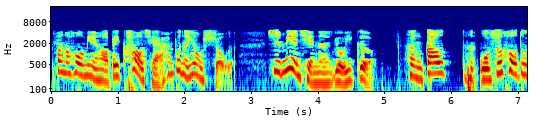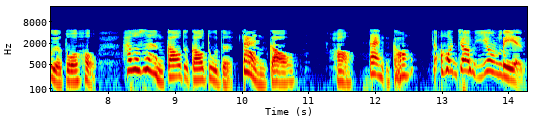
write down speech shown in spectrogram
放到后面哈，被铐起来，他不能用手了，是面前呢有一个。很高，很，我说厚度有多厚？他说是很高的高度的蛋糕，好蛋糕，然后叫你用脸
